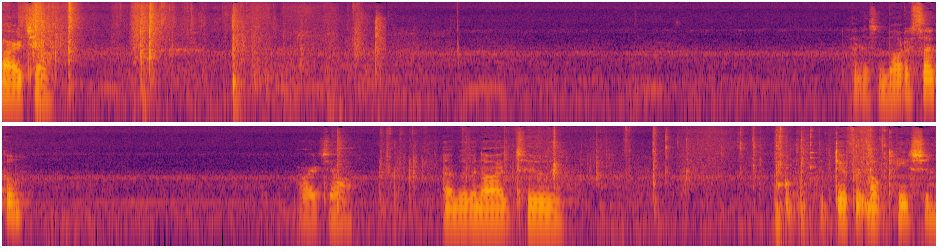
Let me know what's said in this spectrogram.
Alright, y'all. That is a motorcycle. Alright, y'all. I'm moving on to a different location.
